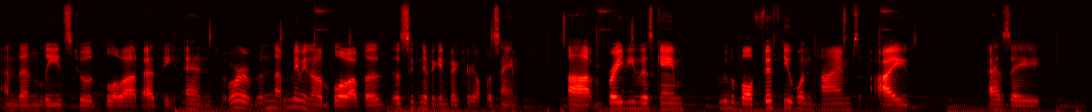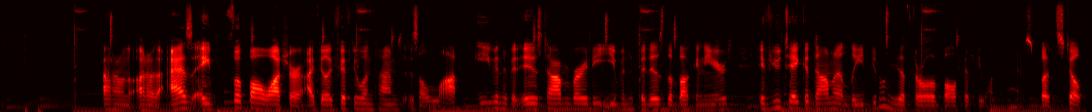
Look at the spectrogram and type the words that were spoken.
and then leads to a blowout at the end or not, maybe not a blowout but a, a significant victory all the same. Uh, Brady in this game threw the ball 51 times. I as a I don't know. I don't know. As a football watcher, I feel like 51 times is a lot, even if it is Tom Brady, even if it is the Buccaneers. If you take a dominant lead, you don't need to throw the ball 51 times. But still,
